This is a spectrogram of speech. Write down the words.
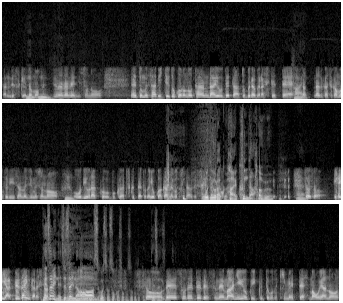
たんですけれども、はい。うんうん。87年にその、えー、とムサビっていうところの短大を出た後ブラブラしてて、はい。ななぜか坂本龍一さんの事務所のうん。オーディオラックを僕が作ったりとか、よくわかんないことしたんですけれども。オーディオラック、はい、組んだ。そうそう、いやいや、デザインからしたデザインね、デザイン。ね、ああ、すごいそうか、そうか、そういうことそう。でそれでですね、まあ、ニューヨーク行くってことを決めて、まあ、親の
